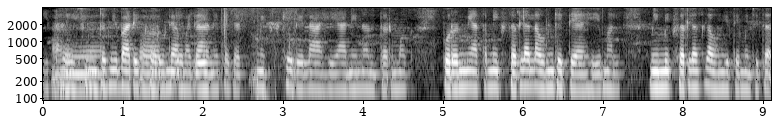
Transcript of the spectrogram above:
इथं सुंठ मी बारीक करून त्यामध्ये आणि त्याच्यात मिक्स केलेलं आहे. आणि नंतर मग पुरण मी आता मिक्सरला लावून घेते आहे. मला मी मिक्सरलाच लावून घेते. म्हणजे त्या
